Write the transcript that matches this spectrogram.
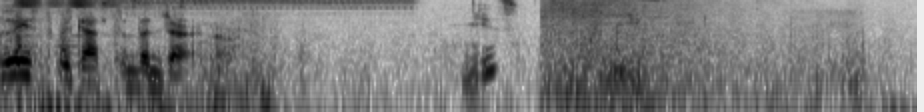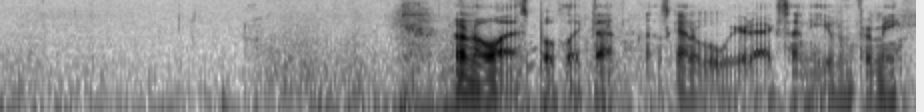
at least we got the journal. Yes? Yes. I don't know why I spoke like that. That's kind of a weird accent even for me.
